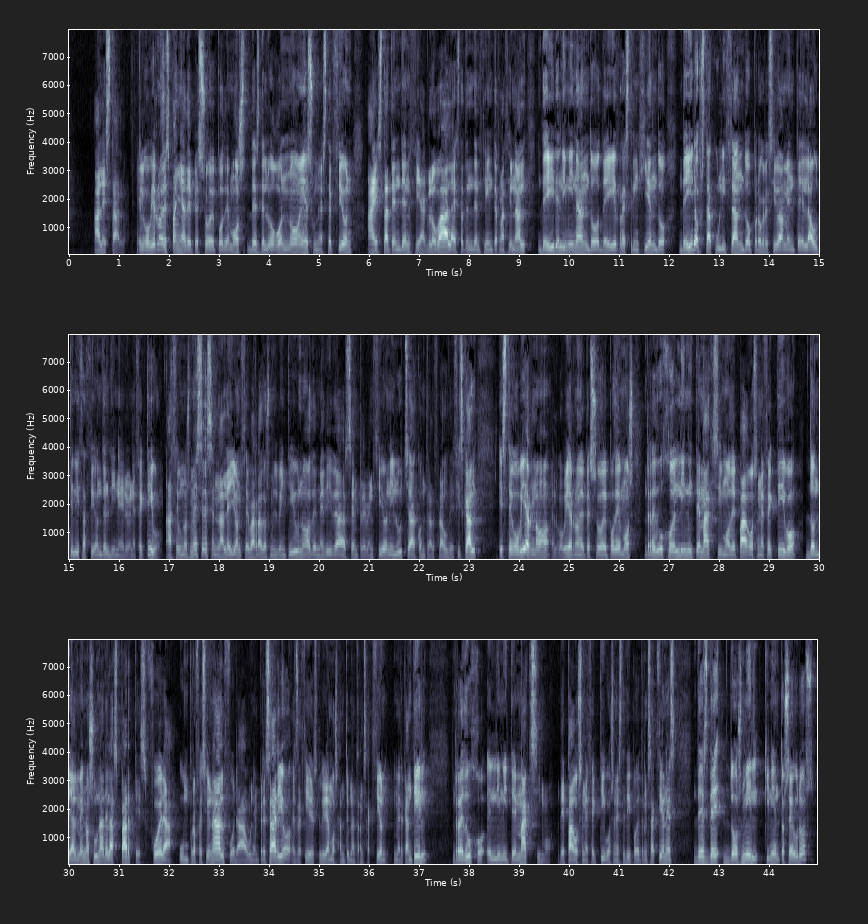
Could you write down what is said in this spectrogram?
al Estado. El gobierno de España de PSOE Podemos desde luego no es una excepción a esta tendencia global, a esta tendencia internacional de ir eliminando, de ir restringiendo, de ir obstaculizando progresivamente la utilización del dinero en efectivo. Hace unos meses, en la Ley 11 2021 de medidas en prevención y lucha contra el fraude fiscal, este gobierno, el gobierno de PSOE Podemos, redujo el límite máximo de pagos en efectivo, donde al menos una de las partes fuera un profesional, fuera un empresario, es decir, estuviéramos ante una transacción mercantil, redujo el límite máximo de pagos en efectivos en este tipo de transacciones desde 2.500 euros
